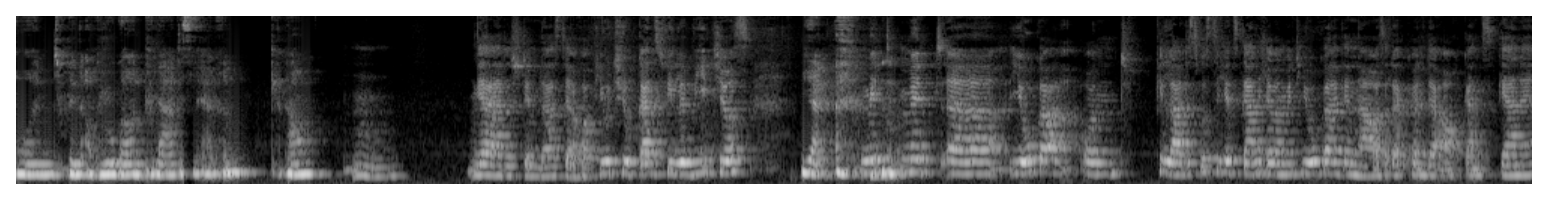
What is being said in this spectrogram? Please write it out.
und bin auch Yoga- und Pilates-Lehrerin. Genau. Mhm. Ja, das stimmt. Da hast du ja auch auf YouTube ganz viele Videos ja. mit, mit äh, Yoga und Pilates wusste ich jetzt gar nicht, aber mit Yoga genau. Also da könnt ihr auch ganz gerne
